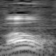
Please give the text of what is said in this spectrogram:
Whoa.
